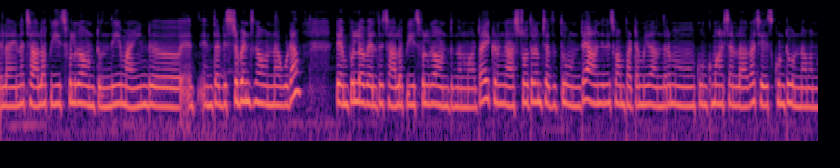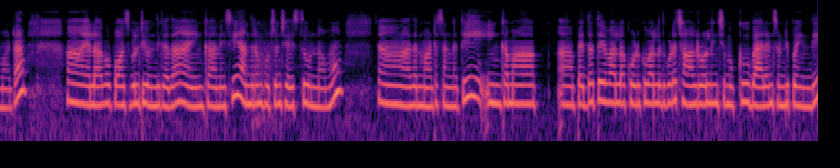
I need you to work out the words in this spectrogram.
ఎలా అయినా చాలా పీస్ఫుల్గా ఉంటుంది. మైండ్ ఎంత డిస్టర్బెన్స్గా ఉన్నా కూడా టెంపుల్లో వెళ్తే చాలా పీస్ఫుల్గా ఉంటుందన్నమాట. ఇక్కడ ఇంకా అష్టోత్తరం చదువుతూ ఉంటే ఆంజనేయ స్వామి పట్టం మీద అందరం కుంకుమార్చన లాగా చేసుకుంటూ ఉన్నామన్నమాట. ఎలాగో పాసిబిలిటీ ఉంది కదా ఇంకా అనేసి అందరం కూర్చొని చేస్తూ ఉన్నాము. అదనమాట సంగతి. ఇంకా మా పెద్దతే వాళ్ళ కొడుకు వాళ్ళది కూడా చాలా రోజుల నుంచి ముక్కు బ్యాలెన్స్ ఉండిపోయింది.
